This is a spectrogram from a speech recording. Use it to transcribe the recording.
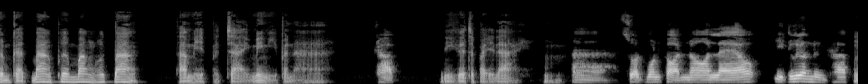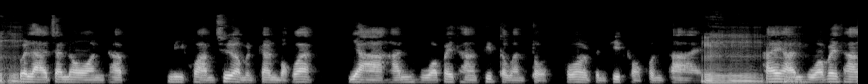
จำกัดบ้างเพิ่มบ้างลดบ้าง ตามเหตุปัจจัยไม่มีปัญหา ครับ นี่ก็จะไปได้ อ่า สวดมนต์ก่อนนอนแล้ว อีกเรื่องหนึ่งครับ เวลาจะนอนครับ มีความเชื่อเหมือนกันบอกว่า อย่าหันหัวไปทางทิศตะวันตก เพราะว่ามันเป็นทิศของคนตายให้หันหัวไปทาง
